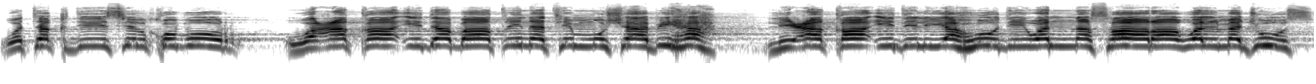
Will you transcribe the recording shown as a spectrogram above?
وتقديس القبور وعقائد باطنة مشابهة لعقائد اليهود والنصارى والمجوس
